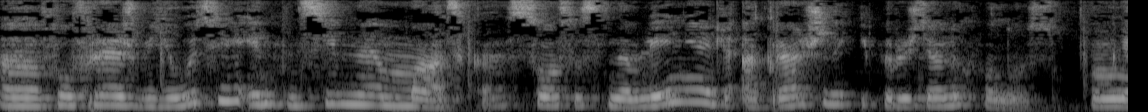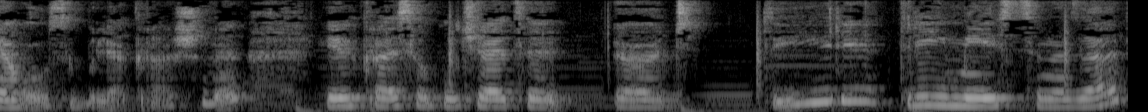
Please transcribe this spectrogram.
For Fresh Beauty интенсивная маска сос восстановления для окрашенных и поврежденных волос. У меня волосы были окрашены. Я их красила, получается, 4-3 э, месяца назад.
